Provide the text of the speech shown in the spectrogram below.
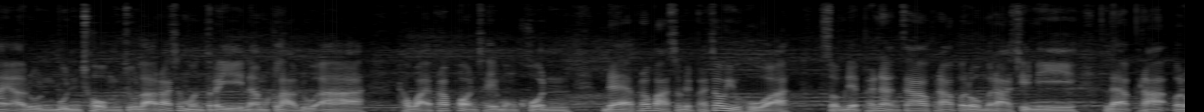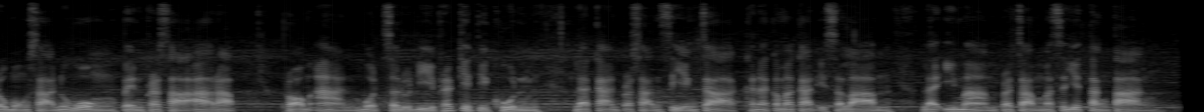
นายอรุณบุญชม จุฬาราชมนตรีนำกล่าวดูอา ถวายพระพรชัยมงคล แด่พระบาทสมเด็จพระเจ้าอยู่หัว สมเด็จพระนางเจ้าพระบรมราชินี และพระบรมวงศานุวงศ์เป็นภาษาอาหรับ พร้อมอ่านบทสดุดีพระเกียรติคุณ และการประสานเสียงจากคณะกรรมการอิสลาม และอิหม่ามประจำมัสยิดต่างๆ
